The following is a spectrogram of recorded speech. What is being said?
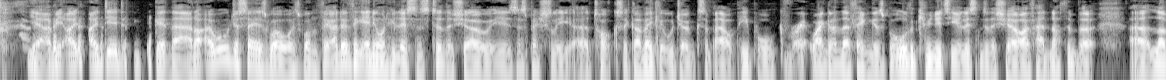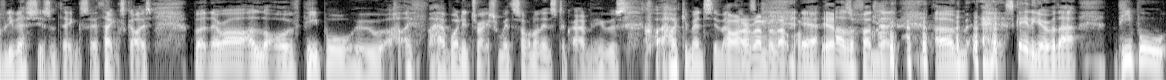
yeah, I mean, I, I did get that, and I, I will just say as well as one thing. I don't think anyone who listens to the show is especially uh, toxic. I make little jokes about people waggling their fingers, but all the community who listen to the show, I've had nothing but uh, lovely messages and things. So thanks, guys. But there are a lot of people who I had one interaction with someone on Instagram who was quite argumentative. oh, things. I remember that one. Yeah, yep. that was a fun day. um, scathing over that. People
